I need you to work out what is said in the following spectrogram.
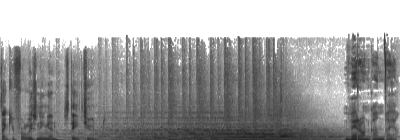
Thank you for listening and stay tuned. Veronkantaja.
